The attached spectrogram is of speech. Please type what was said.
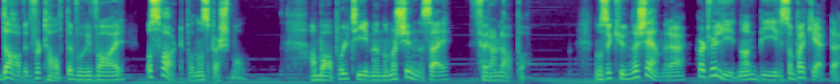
David fortalte hvor vi var, og svarte på noen spørsmål. Han ba politimennene om å skynde seg før han la på. Noen sekunder senere hørte vi lyden av en bil som parkerte.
